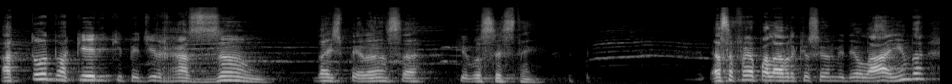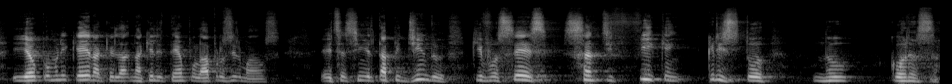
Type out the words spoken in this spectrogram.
a todo aquele que pedir razão da esperança que vocês têm. Essa foi a palavra que o Senhor me deu lá ainda, e eu comuniquei naquele, naquele tempo lá para os irmãos. Ele disse assim: Ele está pedindo que vocês santifiquem Cristo no coração.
